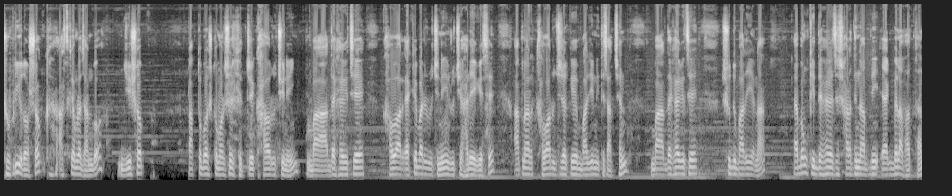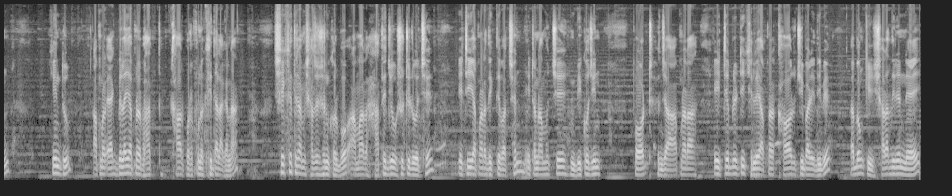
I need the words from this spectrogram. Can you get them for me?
সুপ্রিয় দর্শক, আজকে আমরা জানব যেসব প্রাপ্তবয়স্ক মানুষের ক্ষেত্রে খাওয়ার রুচি নেই বা দেখা গেছে খাওয়ার একেবারে রুচি নেই, রুচি হারিয়ে গেছে, আপনার খাওয়ার রুচিটাকে বাড়িয়ে নিতে চাচ্ছেন বা দেখা গেছে শুধু বাড়িয়ে না, এবং কি দেখা গেছে সারাদিন আপনি একবেলা ভাত খান, কিন্তু আপনার একবেলাই আপনার ভাত খাওয়ার পর কোনো খিদা লাগে না, সেক্ষেত্রে আমি সাজেশন করব, আমার হাতে যে ওষুধটি রয়েছে এটি আপনারা দেখতে পাচ্ছেন। এটার নাম হচ্ছে বিকোজিন পট, যা আপনারা এই ট্যাবলেটটি খেলে আপনার খাওয়ার রুচি বাড়িয়ে দিবে এবং কি সারাদিনের ন্যায়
